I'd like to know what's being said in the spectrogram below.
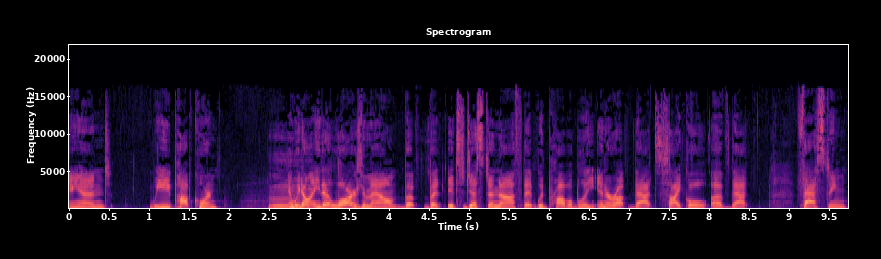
and we eat popcorn. Mm. And we don't eat a large amount, but but it's just enough that would probably interrupt that cycle of that fasting.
